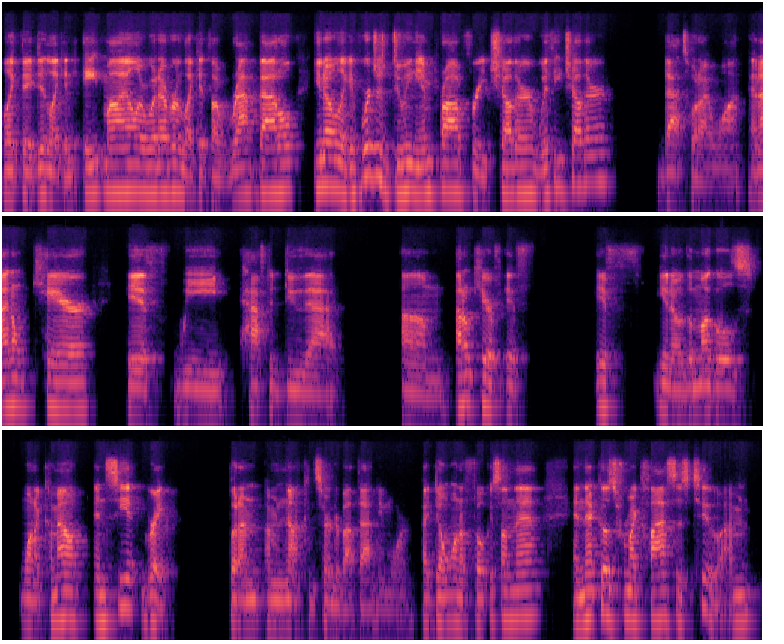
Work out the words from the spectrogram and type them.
like they did like an eight mile or whatever like it's a rap battle. You know like if we're just doing improv for each other with each other that's what i want. And i don't care if we have to do that. Um i don't care if if if you know the muggles want to come out and see it great. But i'm i'm not concerned about that anymore. I don't want to focus on that. And that goes for my classes too. I'm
